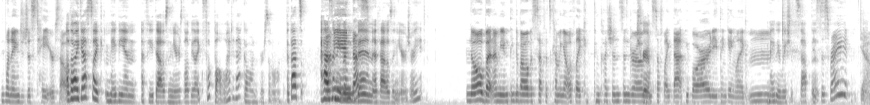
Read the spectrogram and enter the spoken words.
wanting to just hate yourself? Although I guess like maybe in a few thousand years they'll be like football. Why did that go on for so long? But that's hasn't mean, even that's- been a thousand years, right? No, but I mean, think about all the stuff that's coming out with like concussion syndrome True. and stuff like that. People are already thinking like, mm, Maybe we should stop this. is this right? Yeah.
